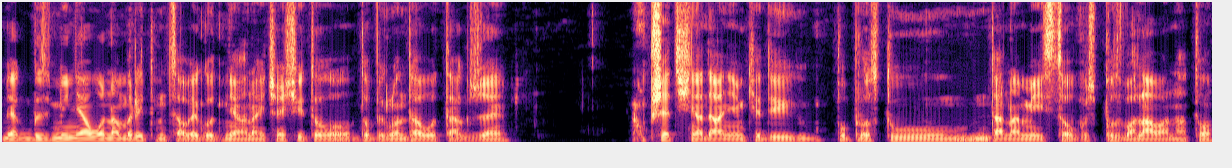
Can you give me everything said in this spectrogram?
jakby zmieniało nam rytm całego dnia. Najczęściej to, to wyglądało tak, że przed śniadaniem, kiedy po prostu dana miejscowość pozwalała na to,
